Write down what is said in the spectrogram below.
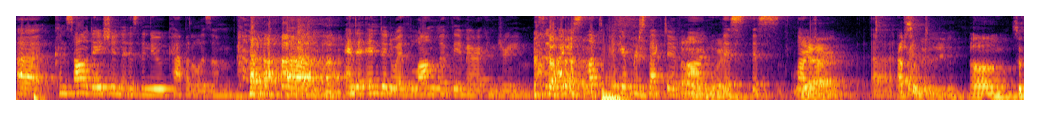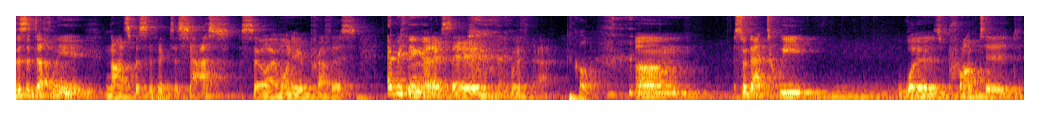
uh, consolidation is the new capitalism. um, and it ended with long live the American dream. So I just love to get your perspective Oh, on boy. this this larger uh. Absolutely. Um, so this is definitely not specific to SaaS. So I want to preface everything that I say with that. Cool. Um, so that tweet was prompted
